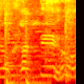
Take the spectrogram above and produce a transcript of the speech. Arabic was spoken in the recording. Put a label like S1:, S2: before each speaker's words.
S1: وخليهم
